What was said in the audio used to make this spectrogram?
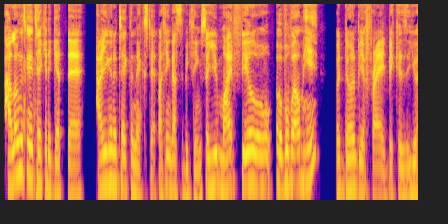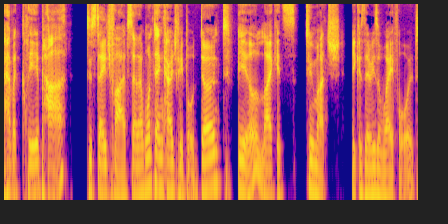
how long it's going to take you to get there, how you're going to take the next step, I think that's the big thing. So you might feel overwhelmed here, but don't be afraid because you have a clear path to stage five. So I want to encourage people don't feel like it's too much because there is a way forward.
